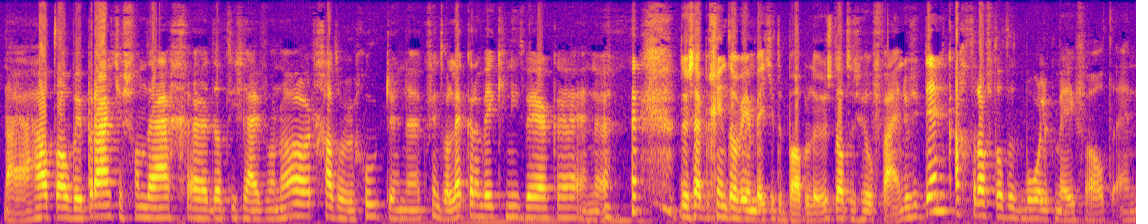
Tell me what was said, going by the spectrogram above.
Nou ja, hij had alweer praatjes vandaag uh, dat hij zei van, oh, het gaat wel weer goed en uh, ik vind het wel lekker een weekje niet werken. En, uh, dus hij begint alweer een beetje te babbelen, dus dat is heel fijn. Dus ik denk achteraf dat het behoorlijk meevalt en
